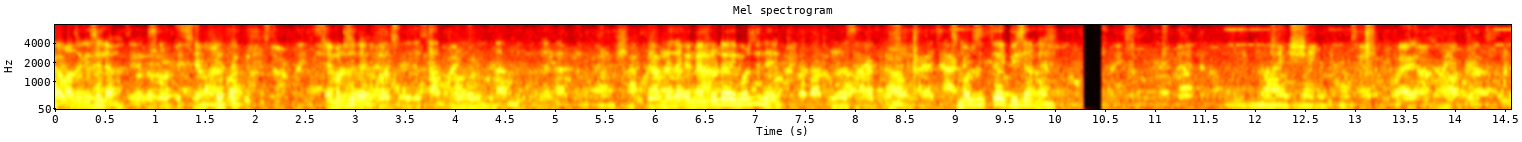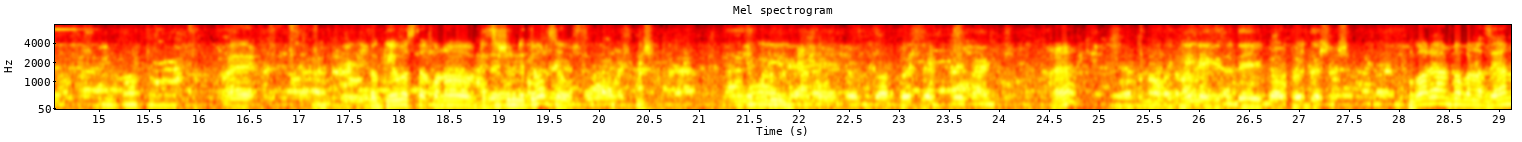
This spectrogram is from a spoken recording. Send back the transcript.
নামাজে গেছিলা? এই মসজিদে? এই মেন এই মসজিদে? মসজিদ তো কি অবস্থা? কোনো ডিসিশন নিতে পারছ? হ্যাঁ? ঘরে আন পাবা না যেন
